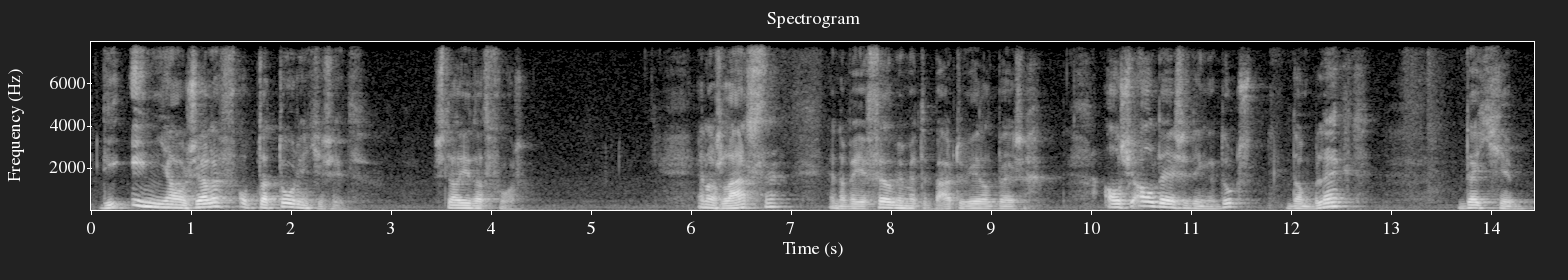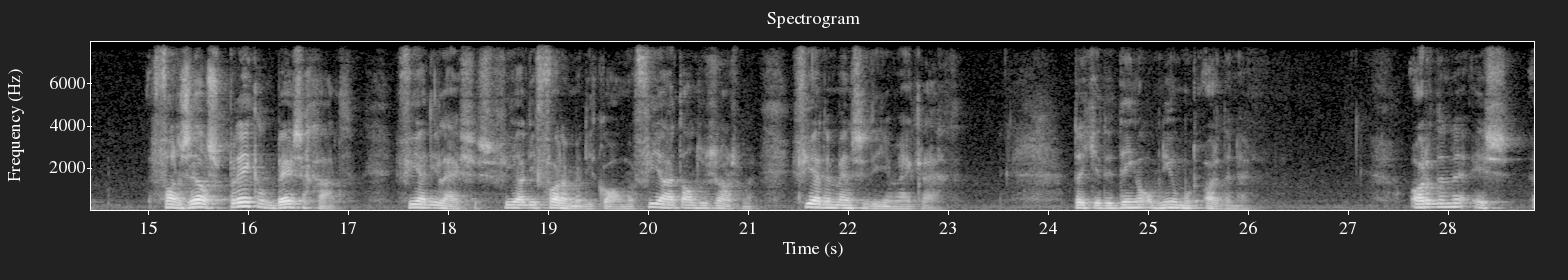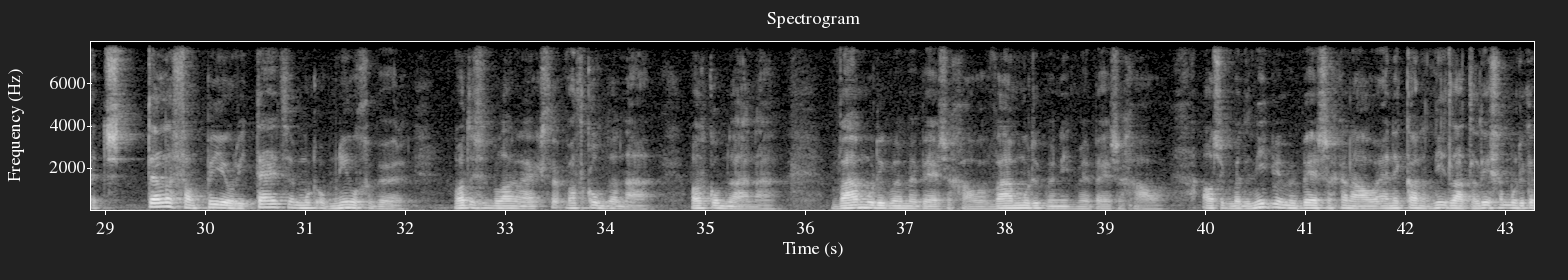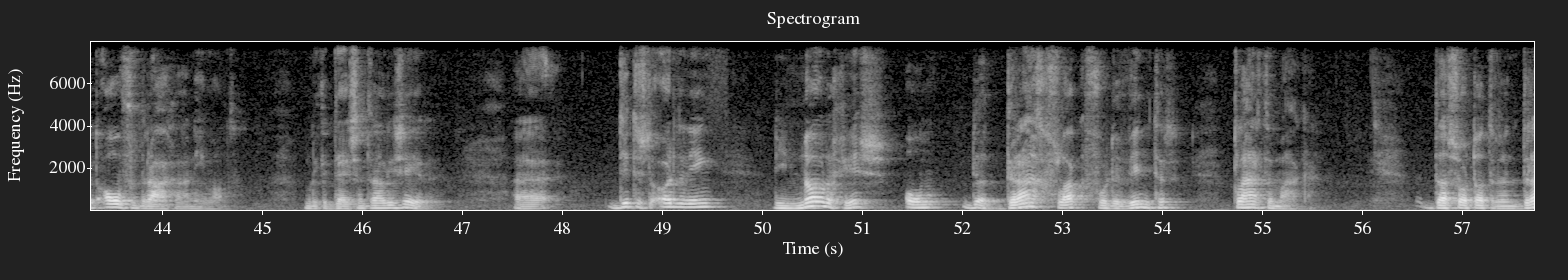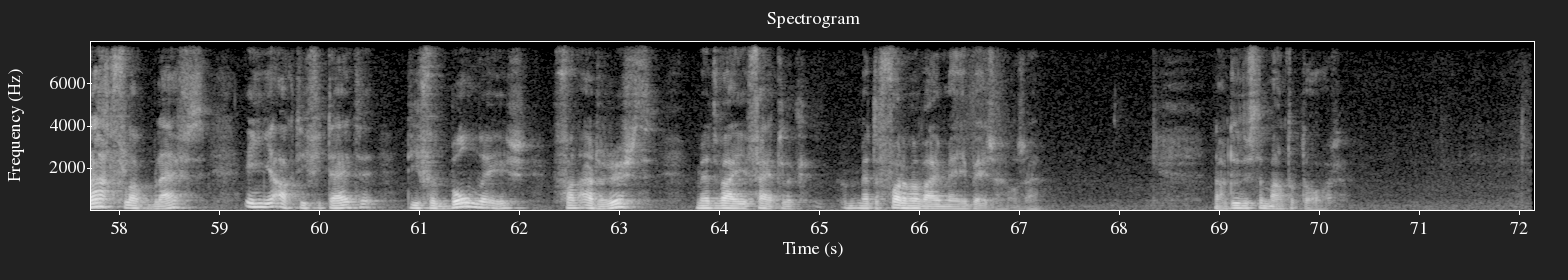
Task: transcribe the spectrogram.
Die in jouzelf op dat torentje zit. Stel je dat voor. En als laatste, en dan ben je veel meer met de buitenwereld bezig. Als je al deze dingen doet, dan blijkt dat je vanzelfsprekend bezig gaat. Via die lijstjes, via die vormen die komen, via het enthousiasme, via de mensen die je meekrijgt. Dat je de dingen opnieuw moet ordenen. Ordenen is het stellen van prioriteiten moet opnieuw gebeuren. Wat is het belangrijkste? Wat komt daarna? Wat komt daarna? Waar moet ik me mee bezighouden? Waar moet ik me niet mee bezighouden? Als ik me er niet meer mee bezig kan houden en ik kan het niet laten liggen, moet ik het overdragen aan iemand. Moet ik het decentraliseren. Uh, dit is de ordening die nodig is om het draagvlak voor de winter klaar te maken. Dat, zodat er een draagvlak blijft in je activiteiten die verbonden is vanuit rust met waar je feitelijk met de vormen waar je mee bezig wil zijn. Nou, dit is de maand oktober.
